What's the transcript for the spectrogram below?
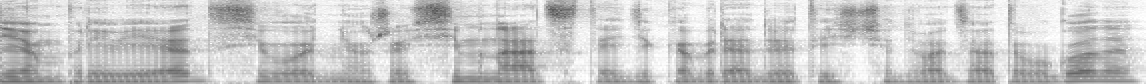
Всем привет! Сегодня уже 17 декабря 2020 года.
